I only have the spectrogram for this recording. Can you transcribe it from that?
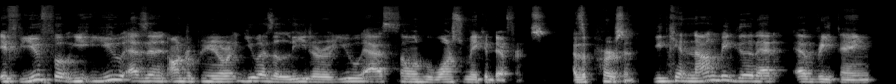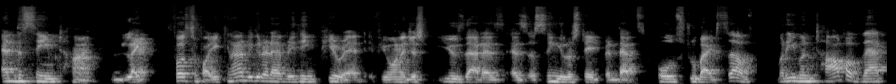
If you feel you, you as an entrepreneur you as a leader you as someone who wants to make a difference as a person you cannot be good at everything at the same time. Like first of all you cannot be good at everything period. If you want to just use that as, as a singular statement that holds true by itself but even top of that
